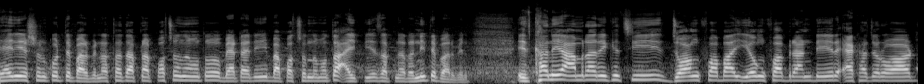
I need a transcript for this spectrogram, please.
ভ্যারিয়েশন করতে পারবেন, অর্থাৎ আপনার পছন্দ মতো ব্যাটারি বা পছন্দ মতো আইপিএস আপনারা নিতে পারবেন। এখানে আমরা রেখেছি জংফা বা ইয়ংফা ব্র্যান্ডের এক হাজার ওয়াট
